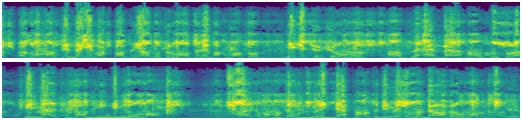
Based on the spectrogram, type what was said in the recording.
Aşpaz olmaq istəyirsən ki, aşpazın yanında oturmalısan, ne, baxmalısan o necə tökür onu, hansını əvvəl, hansını sonra bilməlisən, sən o dilin dibində olmalıdır. Ayrılmaması, müddət, hansı bir müddət ondan bərabər olmalıdır.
